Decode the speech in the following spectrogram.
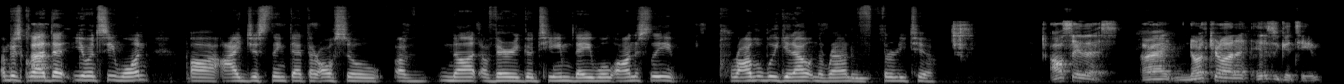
I'm just glad that UNC won. Uh, I just think that they're also a, not a very good team. They will honestly probably get out in the round of 32. I'll say this. All right, North Carolina is a good team.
